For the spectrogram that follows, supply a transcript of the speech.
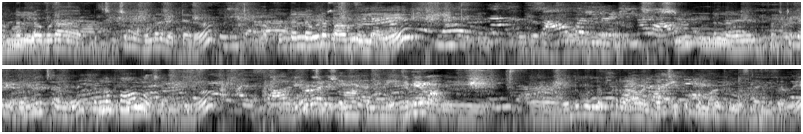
కుండల్లో కూడా చిన్న చిన్న కుండలు పెట్టారు. ఆ కుండల్లో కూడా పాములు ఉన్నాయి. చిన్న కుండలు ఫస్ట్ దాన్ని గమనించాను తర్వాత గమనించాను నేను. చిన్న కుండలు వెలుగున్నప్పుడు రావంట చీకట్లో మాత్రం వస్తాయి అవి.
